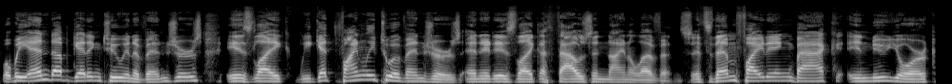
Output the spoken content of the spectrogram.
what we end up getting to in Avengers is like we get finally to Avengers and it is like a thousand 9/11s. It's them fighting back in New York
